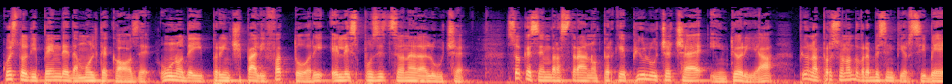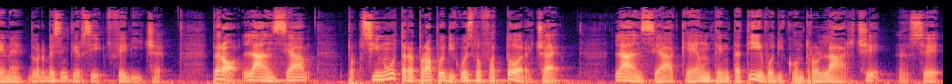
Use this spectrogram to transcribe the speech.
Questo dipende da molte cose. Uno dei principali fattori è l'esposizione alla luce. So che sembra strano perché più luce c'è, in teoria, più una persona dovrebbe sentirsi bene, dovrebbe sentirsi felice. Però l'ansia si nutre proprio di questo fattore, cioè l'ansia che è un tentativo di controllarci, eh, se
